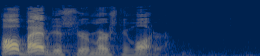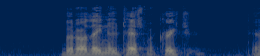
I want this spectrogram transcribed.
All Baptists are immersed in water, but are they New Testament creatures? Uh,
